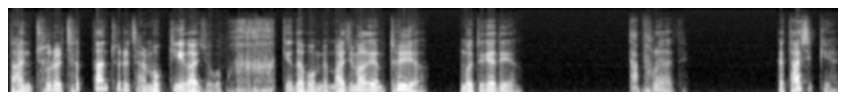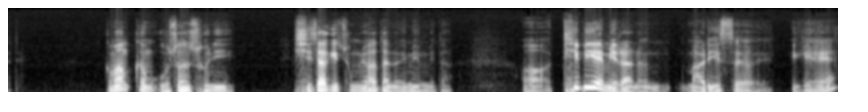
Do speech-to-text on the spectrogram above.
단추를 첫 단추를 잘못 끼 가지고 막 끼다 보면 마지막에 틀려. 그럼 어떻게 돼요? 다 풀어야 돼. 그러니까 다시 끼야 돼. 그만큼 우선순위 시작이 중요하다는 의미입니다. 어, TBM이라는 말이 있어요. 이게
